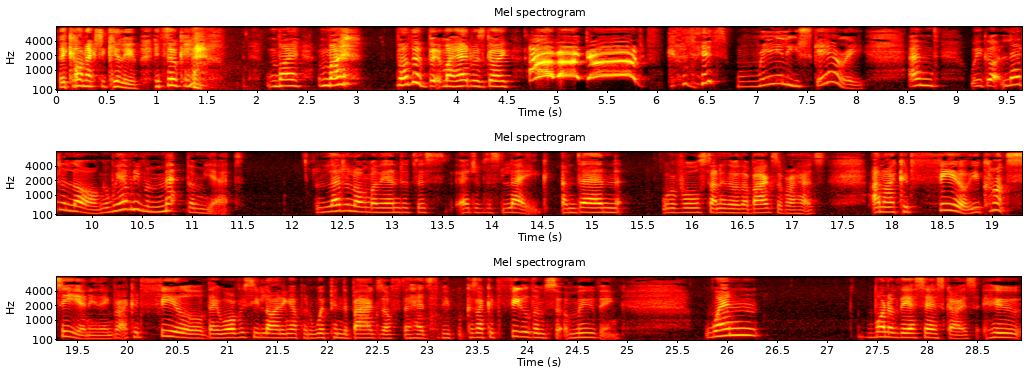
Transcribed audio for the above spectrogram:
They can't actually kill you. It's okay. my my other bit my head was going, oh my god, because it's really scary. And we got led along, and we haven't even met them yet. Led along by the end of this edge of this lake, and then we're all standing there with our bags over our heads, and I could feel. You can't see anything, but I could feel they were obviously lining up and whipping the bags off the heads of the people because I could feel them sort of moving. When one of the SAS guys, who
